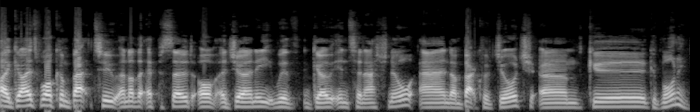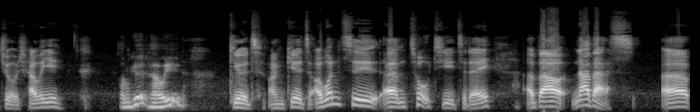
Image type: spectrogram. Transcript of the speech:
Hi guys, welcome back to another episode of A Journey with Go International, and I'm back with George. Um, good, good morning, George. How are you? I'm good. How are you? Good. I'm good. I wanted to um, talk to you today about NABAS. Uh,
